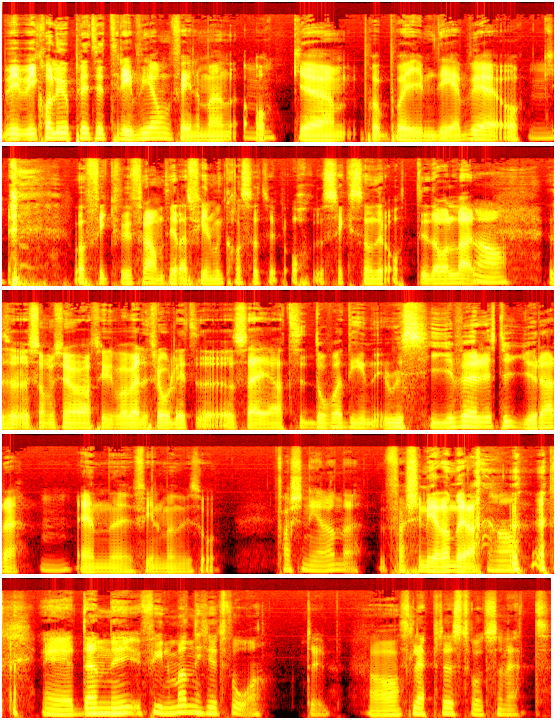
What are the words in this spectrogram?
Vi, vi kollade upp lite trivia om filmen Mm. och, eh, på, på IMDB och Mm. vad fick vi fram till? Att filmen kostade typ åh, 680 dollar. ja. Som som jag tyckte var väldigt roligt att säga att då var din receiver dyrare Mm. än eh, filmen vi såg. Fascinerande. Fascinerande ja. Ja. Den är filmad 92, ja. släpptes 2001.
